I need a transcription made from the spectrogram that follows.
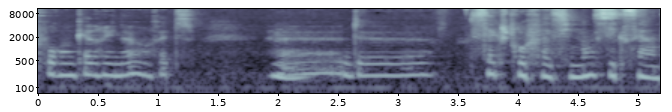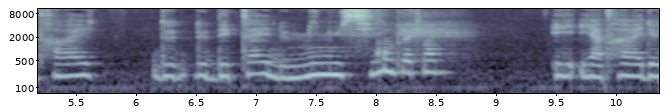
pour encadrer une œuvre, en fait. de c'est ça que je trouve fascinant, c'est que c'est un travail de, de détails, de minutie. Complètement. Et, un travail de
